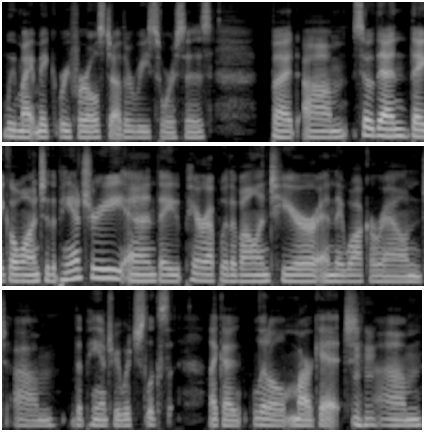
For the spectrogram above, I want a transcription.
we might make referrals to other resources. But um, so then they go on to the pantry and they pair up with a volunteer and they walk around um, the pantry, which looks like a little market. Mhm. Um,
